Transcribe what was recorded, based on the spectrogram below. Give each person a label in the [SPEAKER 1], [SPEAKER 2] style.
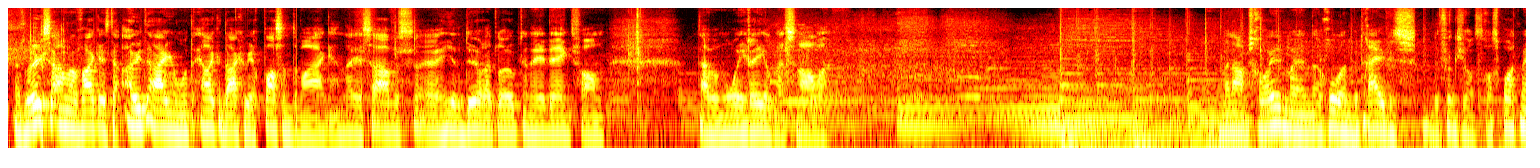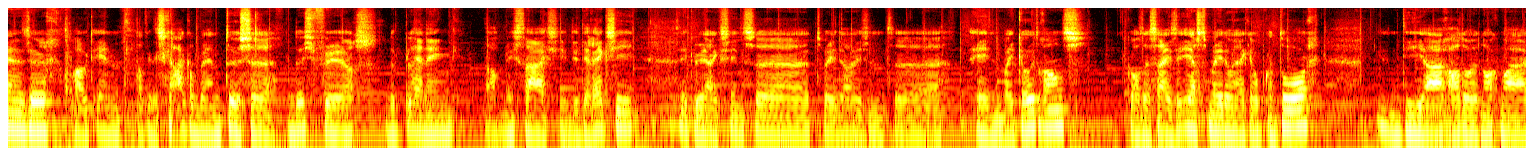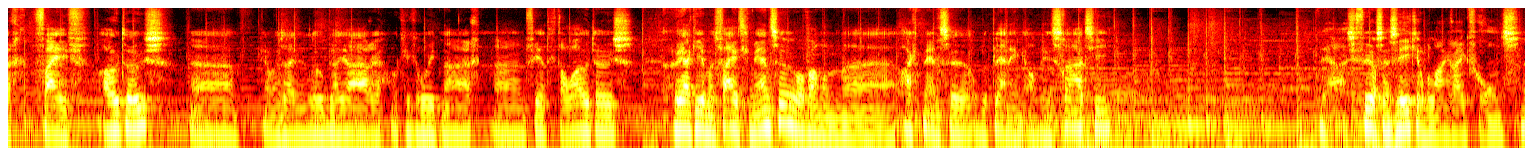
[SPEAKER 1] Het leukste aan mijn vak is de uitdaging om het elke dag weer passend te maken. En dat je s'avonds uh, hier de deur uitloopt en dat je denkt van, dat hebben we mooi geregeld met z'n allen. Mijn naam is Roy, mijn rol in het bedrijf is de functie van transportmanager. Dat houdt in dat ik de schakel ben tussen de chauffeurs, de planning, de administratie, de directie. Ik werk sinds uh, 2001 bij Cotrans. Ik was destijds de eerste medewerker op kantoor. In die jaren hadden we nog maar vijf auto's. Uh, ja, we zijn in de loop der jaren ook gegroeid naar een veertigtal auto's. We werken hier met 50 mensen, waarvan uh, acht mensen op de planning administratie. Chauffeurs zijn zeker belangrijk voor ons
